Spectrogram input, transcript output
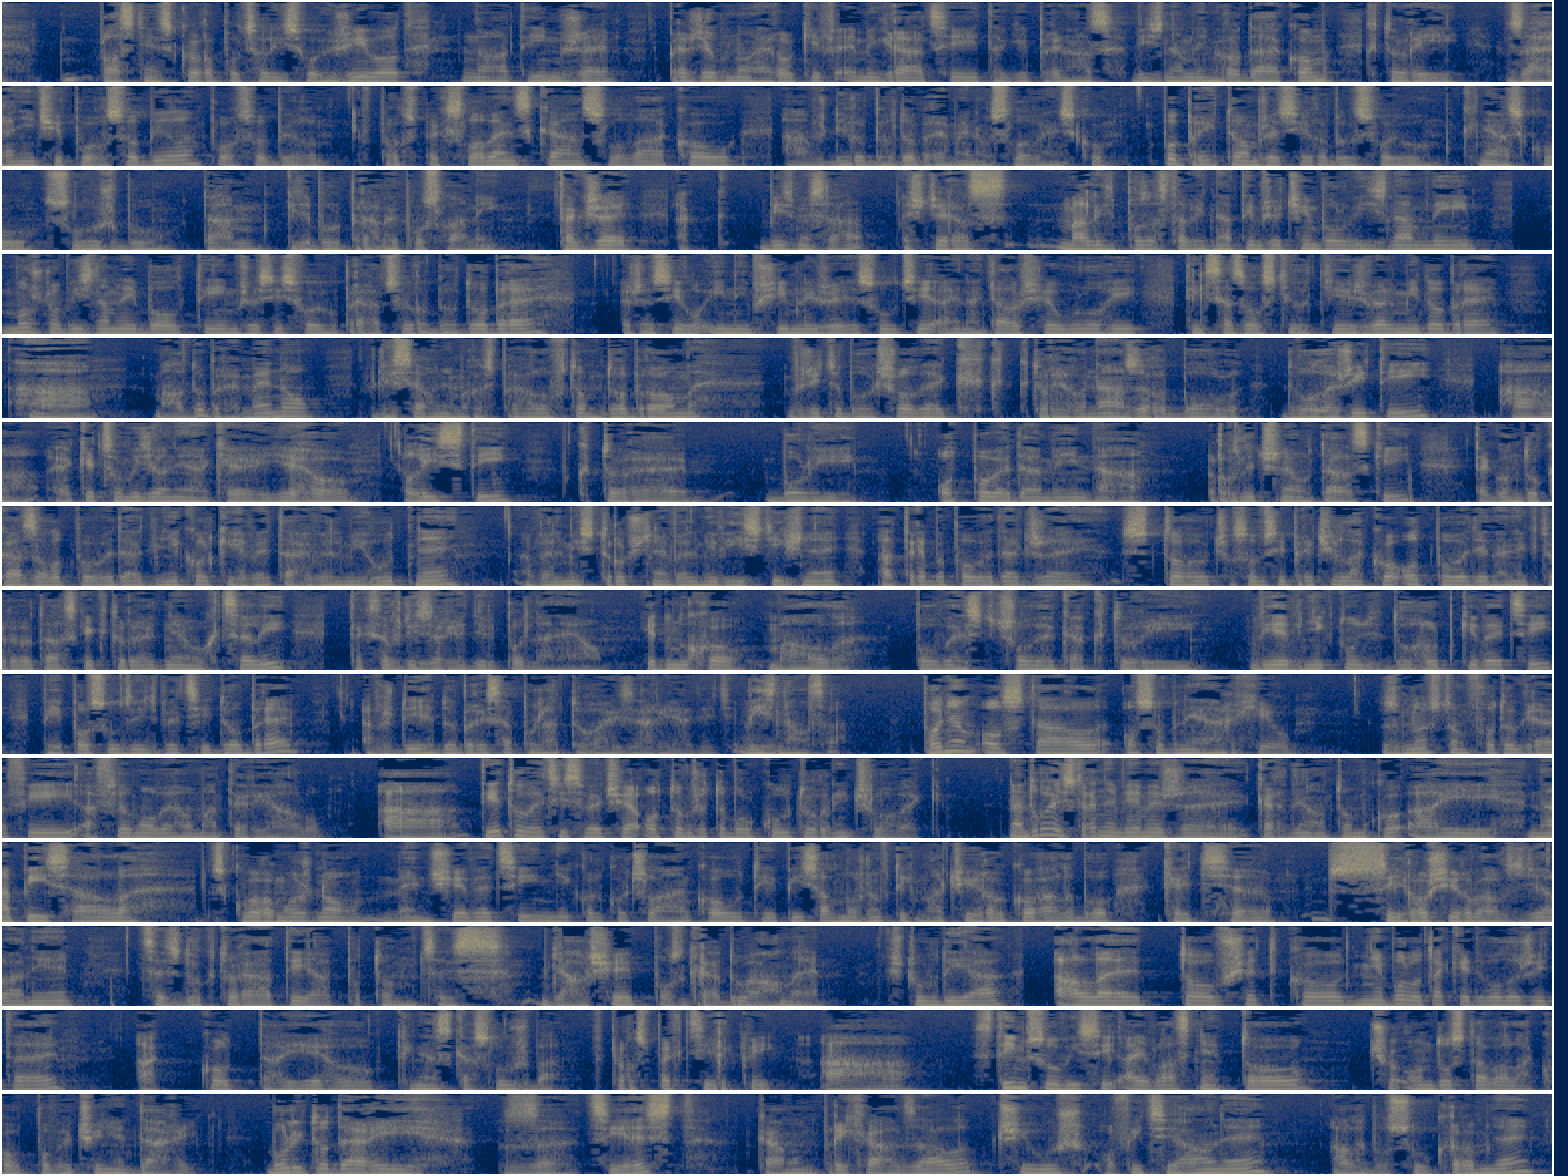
vlastne skoro po celý svoj život. No a tým, že prežil mnohé roky v emigrácii, tak je pre nás významným rodákom, ktorý v zahraničí pôsobil. Pôsobil v prospech Slovenska, Slovákov a vždy robil dobré meno Slovensku. Popri tom, že si robil svoju kňazskú službu tam, kde bol práve poslaný. Takže ak by sme sa ešte raz mali pozastaviť nad tým, že čím bol významný, možno významný bol tým, že si svoju prácu robil dobre, že si ho iní všimli, že je súci aj na ďalšie úlohy. Tých sa zostil tiež veľmi dobre a mal dobré meno. Vždy sa o ňom rozprávalo v tom dobrom. Vždy to bol človek, ktorého názor bol dôležitý a ja keď som videl nejaké jeho listy, ktoré boli odpovedami na rozličné otázky, tak on dokázal odpovedať v niekoľkých vetách veľmi hutne a veľmi stručne, veľmi výstižne. A treba povedať, že z toho, čo som si prečil ako odpovede na niektoré otázky, ktoré od neho chceli, tak sa vždy zariadili podľa neho. Jednoducho mal povesť človeka, ktorý vie vniknúť do hĺbky veci, vie posúdiť veci dobre a vždy je dobre sa podľa toho aj zariadiť. Vyznal sa. Po ňom ostal osobný archív s množstvom fotografií a filmového materiálu. A tieto veci svedčia o tom, že to bol kultúrny človek. Na druhej strane vieme, že kardinál Tomko aj napísal skôr možno menšie veci, niekoľko článkov, tie písal možno v tých mladších rokoch, alebo keď e, si rozširoval vzdelanie cez doktoráty a potom cez ďalšie postgraduálne štúdia. Ale to všetko nebolo také dôležité, ako tá jeho kniazská služba v prospech cirkvi. A s tým súvisí aj vlastne to, čo on dostával ako poväčšine dary. Boli to dary z ciest, kam on prichádzal, či už oficiálne alebo súkromne.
